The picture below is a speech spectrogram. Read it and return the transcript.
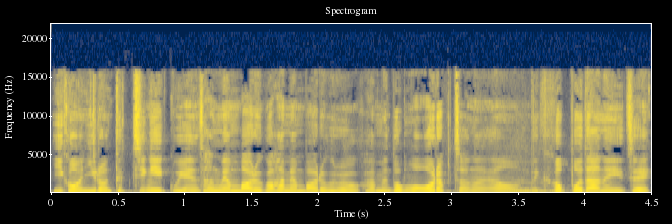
이건 이런 특징이 있고 얘는 상면 발효고 하면 발효고 이렇게 하면 너무 어렵잖아요. 근데 음. 그것보다는 이제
